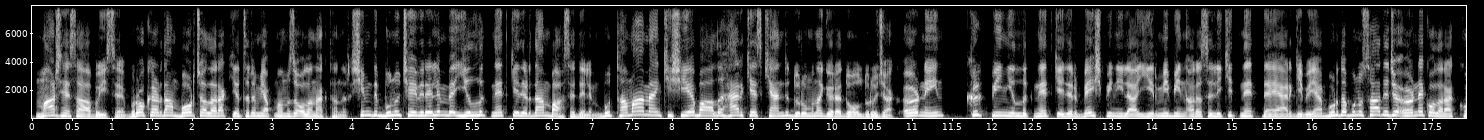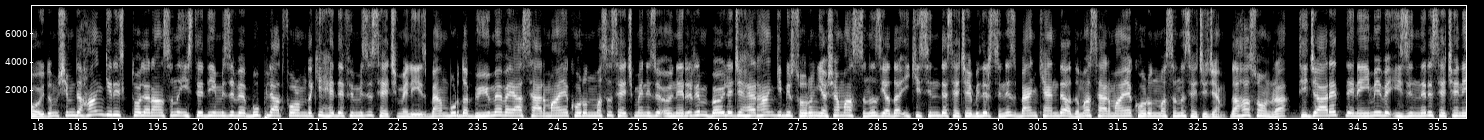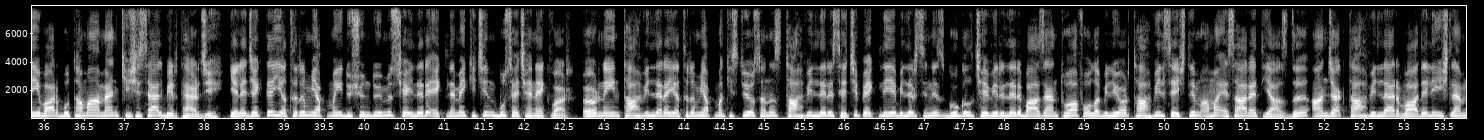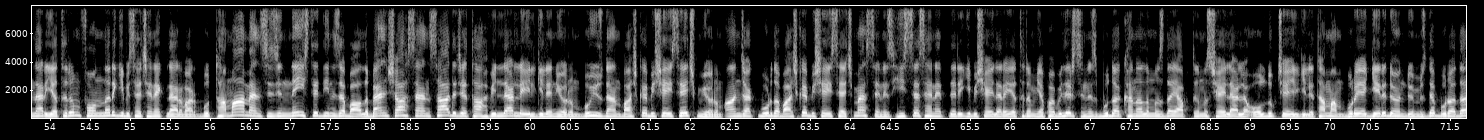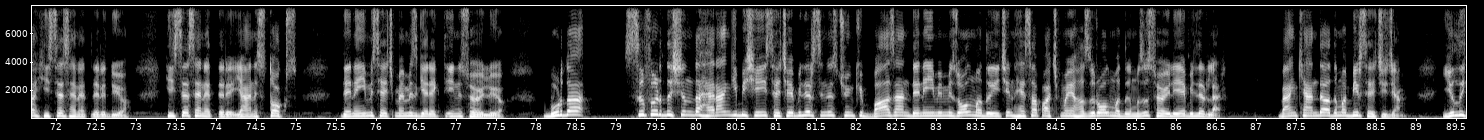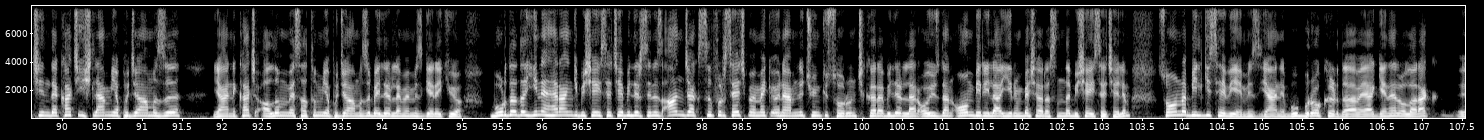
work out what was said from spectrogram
Marj hesabı ise brokerdan borç alarak yatırım yapmamıza olanak tanır. Şimdi bunu çevirelim ve yıllık net gelirden bahsedelim. Bu tamamen kişiye bağlı herkes kendi durumuna göre dolduracak. Örneğin 40 bin yıllık net gelir 5 bin ila 20 bin arası likit net değer gibi. Yani burada bunu sadece örnek olarak koydum. Şimdi hangi risk toleransını istediğimizi ve bu platformdaki hedefimizi seçmeliyiz. Ben burada büyüme veya sermaye korunması seçmenizi öneririm. Böylece herhangi bir sorun yaşamazsınız ya da ikisini de seçebilirsiniz. Ben kendi adıma sermaye korunmasını seçeceğim. Daha sonra ticaret deneyimi ve izinleri seçeneği var. Bu tamamen kişisel bir tercih. Gelecekte yatırım yapmayı düşündüğümüz şeyleri eklemek için bu seçenek var. Örneğin tahvillere yatırım yapmak istiyorsanız tahvilleri seçip ekleyebilirsiniz. Google çevirileri bazen tuhaf olabiliyor. Tahvil seçtim ama esaret yazdı. Ancak tahviller, vadeli işlemler, yatırım fonları gibi seçenekler var. Bu tamamen sizin ne istediğinize bağlı. Ben şahsen sadece tahvillerle ilgileniyorum. Bu yüzden başka bir şey seçmiyorum. Ancak burada başka bir şey seçmezseniz hisse senetleri gibi şeylere yatırım yapabilirsiniz. Bu da kanalımızda yaptığımız şeylerle oldukça ilgili. Tamam buraya geri döndüğümüzde burada hisse senetleri diyor. Hisse senetleri yani stocks deneyimi seçmemiz gerektiğini söylüyor. Burada sıfır dışında herhangi bir şeyi seçebilirsiniz çünkü bazen deneyimimiz olmadığı için hesap açmaya hazır olmadığımızı söyleyebilirler. Ben kendi adıma bir seçeceğim. Yıl içinde kaç işlem yapacağımızı yani kaç alım ve satım yapacağımızı belirlememiz gerekiyor. Burada da yine herhangi bir şey seçebilirsiniz ancak sıfır seçmemek önemli çünkü sorun çıkarabilirler. O yüzden 11 ila 25 arasında bir şey seçelim. Sonra bilgi seviyemiz yani bu brokerda veya genel olarak e,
